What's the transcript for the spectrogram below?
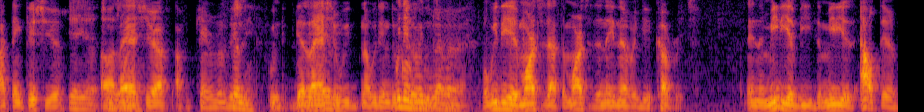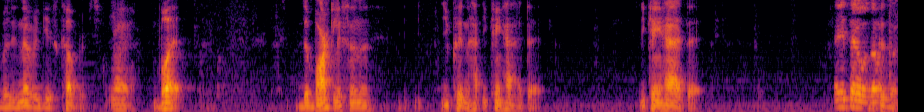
I think this year. Yeah, yeah, Uh, last year, I, I can't remember. Philly. We, We- yeah, last Philly. year we no, we didn't do. We didn't do it, right, right, right. But we did marches after marches, and they never get coverage. And the media be the media is out there, but it never gets coverage. Right. But the Barclays Center, you couldn't, ha- you can't hide that. You can't hide that. And you said it was up. 'Cause-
